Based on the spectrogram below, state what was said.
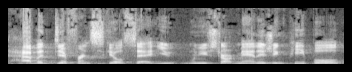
have a different skill set. You when you start managing people,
